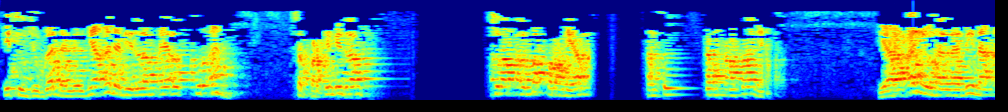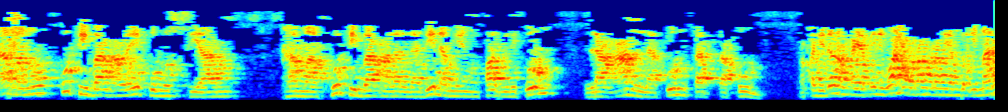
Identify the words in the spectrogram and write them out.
Itu juga dalilnya ada di dalam ayat Al-Quran. Seperti di dalam surat Al-Baqarah yang antum hafalnya. Ya ayyuhalladzina amanu kutiba alaikumus siyam kama kutiba alal ladina min qablikum la'allakum tattaqun. Maka di dalam ayat ini wahai orang-orang yang beriman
